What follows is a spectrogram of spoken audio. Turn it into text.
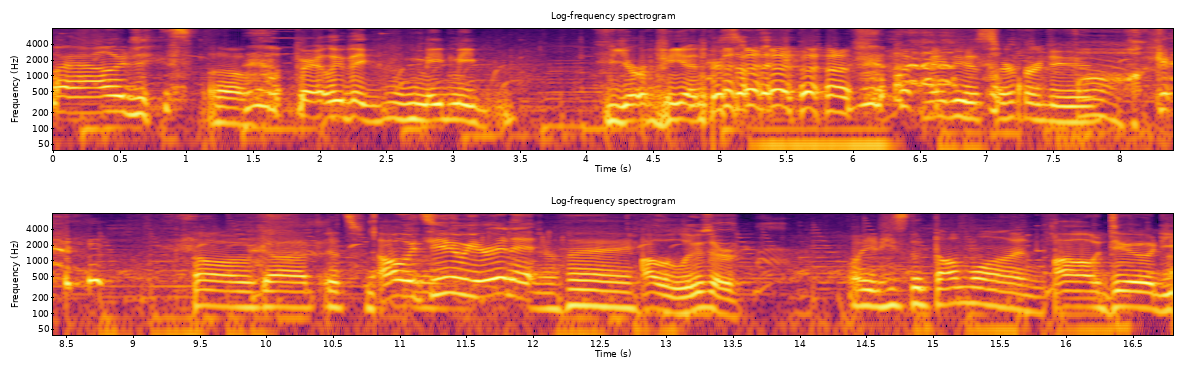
My allergies. Oh, Apparently they made me European or something. maybe a surfer dude. Oh god, it's. oh, it's you. You're in it. Hey. Oh, loser. Wait, he's the dumb one. Oh, dude, you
